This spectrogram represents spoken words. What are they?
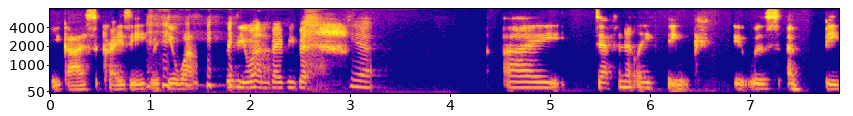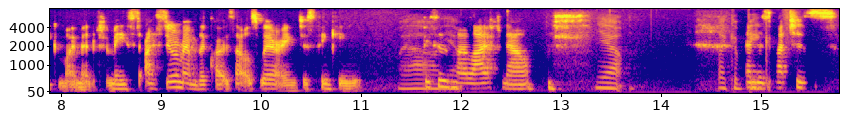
you guys are crazy with your one, with your one baby. But Yeah. I definitely think it was a big moment for me. I still remember the clothes I was wearing, just thinking, Wow. this is yeah. my life now. Yeah. Like a And as much as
